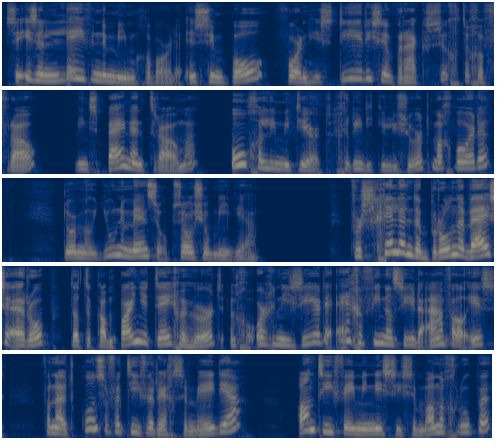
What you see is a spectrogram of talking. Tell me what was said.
Ze is een levende meme geworden, een symbool voor een hysterische, wraakzuchtige vrouw wiens pijn en trauma ongelimiteerd geridiculiseerd mag worden door miljoenen mensen op social media. Verschillende bronnen wijzen erop dat de campagne tegen Hurt een georganiseerde en gefinancierde aanval is vanuit conservatieve rechtse media, antifeministische mannengroepen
